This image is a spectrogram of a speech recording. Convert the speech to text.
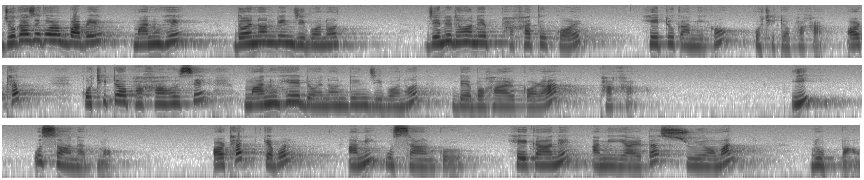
যোগাযোগৰ বাবে মানুহে দৈনন্দিন জীৱনত যেনেধৰণে ভাষাটো কয় সেইটোক আমি কওঁ কথিত ভাষা। অৰ্থাৎ কথিত ভাষা হৈছে মানুহে দৈনন্দিন জীৱনত ব্যৱহাৰ কৰা ভাষা। ই উচ্চাৰণাত্মক। অৰ্থাৎ কেৱল আমি উচ্চাৰণ কৰোঁ। সেইকাৰণে আমি ইয়াৰ এটা শ্ৰুয়মান ৰূপ পাওঁ।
